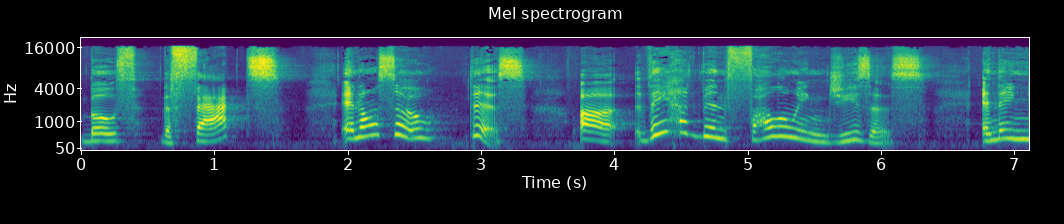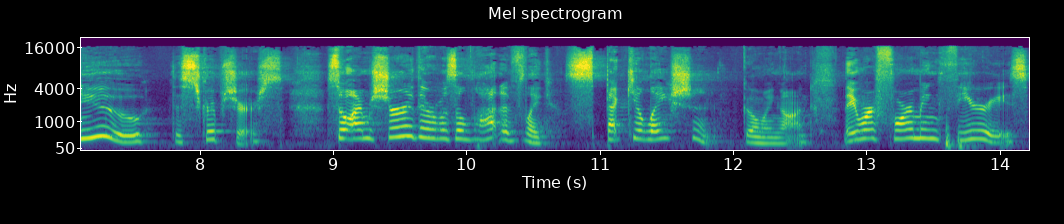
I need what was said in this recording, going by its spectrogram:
both the facts and also this uh, they had been following Jesus and they knew the scriptures. So I'm sure there was a lot of like speculation going on. They were forming theories.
